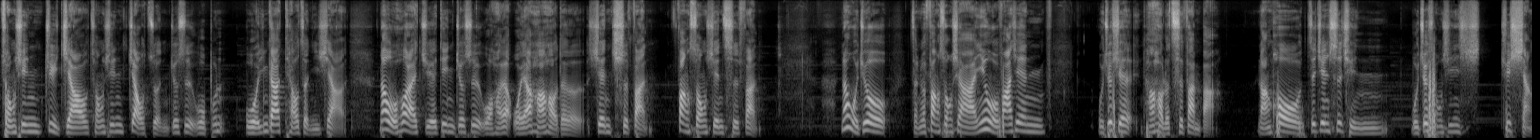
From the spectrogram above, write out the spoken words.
重新聚焦，重新校准，就是我不，我应该调整一下。那我后来决定，就是我还要，我要好好的先吃饭，放松，先吃饭。那我就整个放松下来，因为我发现，我就先好好的吃饭吧。然后这件事情，我就重新去想。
